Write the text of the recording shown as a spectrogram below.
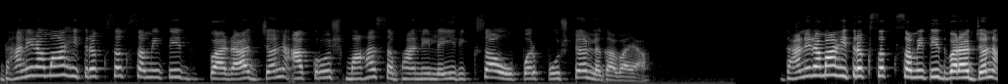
ધાનેરામાં હિતરક્ષક સમિતિ દ્વારા જન આક્રોશ મહાસભાને લઈ રિક્ષાઓ ઉપર પોસ્ટર લગાવાયા. ધાનેરામાં હિતરક્ષક સમિતિ દ્વારા જન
